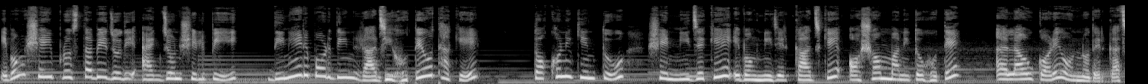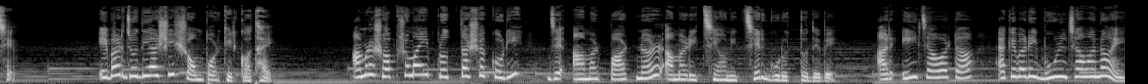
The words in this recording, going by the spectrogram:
এবং সেই প্রস্তাবে যদি একজন শিল্পী দিনের পর দিন রাজি হতেও থাকে, তখনই কিন্তু সে নিজেকে এবং নিজের কাজকে অসম্মানিত হতে অ্যালাউ করে অন্যদের কাছে। এবার যদি আসি সম্পর্কের কথায়। আমরা সবসময় প্রত্যাশা করি যে আমার পার্টনার আমার ইচ্ছে অনিচ্ছের গুরুত্ব দেবে। আর এই চাওয়াটা একেবারেই ভুল চাওয়া নয়।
